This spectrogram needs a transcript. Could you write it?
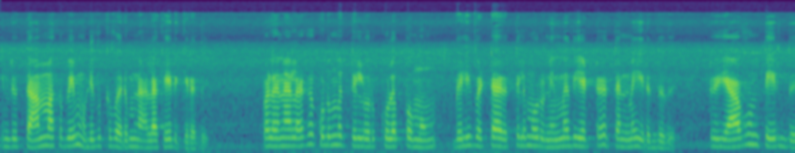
இன்று தாமாகவே முடிவுக்கு வரும் நாளாக இருக்கிறது. பல நாளாக குடும்பத்தில் ஒரு குழப்பமும் வெளிவட்டாரத்திலும் ஒரு நிம்மதியற்ற தன்மை இருந்தது. இன்று யாவும் தேர்ந்து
